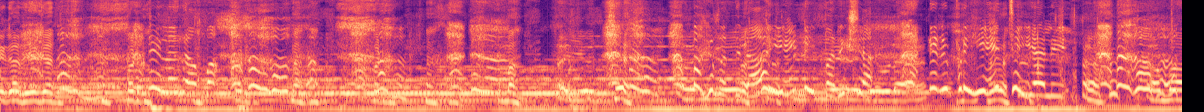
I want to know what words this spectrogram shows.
ఏ కాదు ఏ కాదు. అమ్మా. అయ్యో. భగవంతుడా ఏంటి ఈ పరీక్ష? నేను ఇప్పుడు ఏం చెయ్యాలి? అమ్మా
